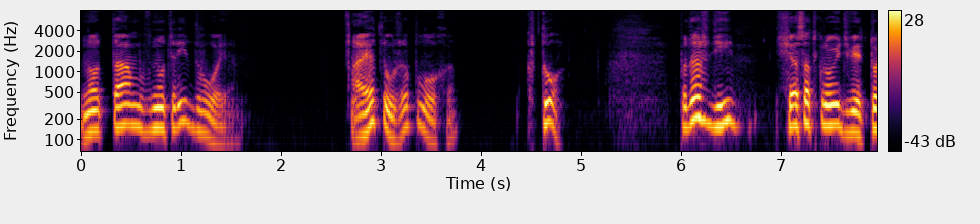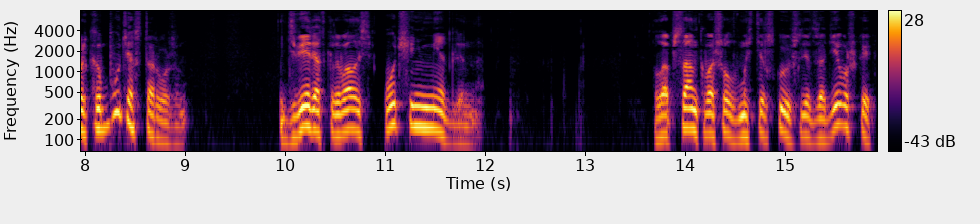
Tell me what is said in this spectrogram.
но там внутри двое. А это уже плохо». «Кто?» «Подожди, Сейчас открою дверь, только будь осторожен. Дверь открывалась очень медленно. Лапсанг вошел в мастерскую вслед за девушкой.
